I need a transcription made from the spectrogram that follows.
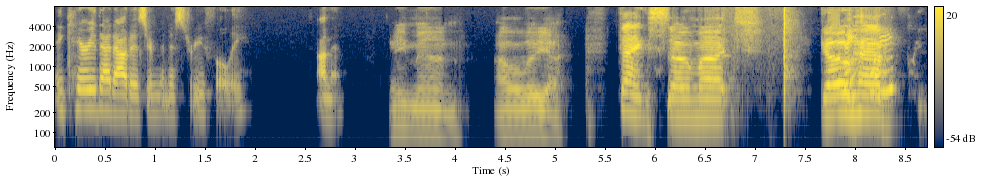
and carry that out as your ministry fully. Amen. Amen. Hallelujah. Thanks so much. Go Thanks, have. Please.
